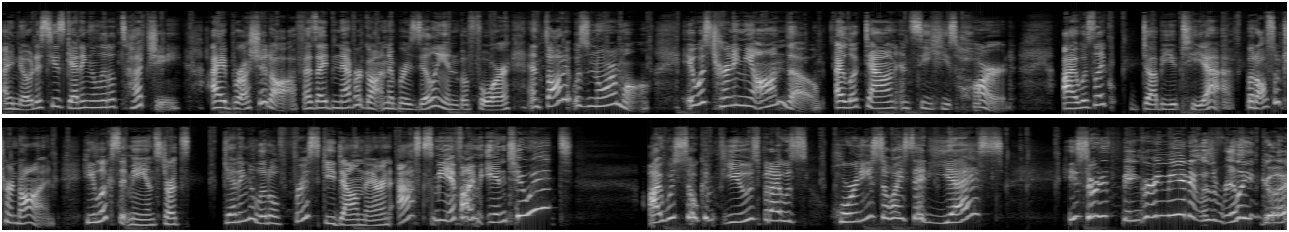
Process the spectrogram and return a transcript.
I notice he's getting a little touchy. I brush it off as I'd never gotten a Brazilian before and thought it was normal. It was turning me on though. I look down and see he's hard. I was like, WTF, but also turned on. He looks at me and starts getting a little frisky down there and asks me if I'm into it. I was so confused, but I was horny, so I said yes. He started fingering me and it was really good.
